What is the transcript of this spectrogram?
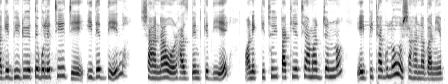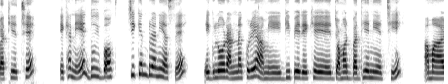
আগের ভিডিওতে বলেছি যে ঈদের দিন শাহানা ওর হাজব্যান্ডকে দিয়ে অনেক কিছুই পাঠিয়েছে আমার জন্য। এই পিঠাগুলো শাহানা বানিয়ে পাঠিয়েছে। এখানে দুই বক্স চিকেন বিরিয়ানি আছে। এগুলো রান্না করে আমি ডিপে রেখে জমাট বাঁধিয়ে নিয়েছি। আমার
